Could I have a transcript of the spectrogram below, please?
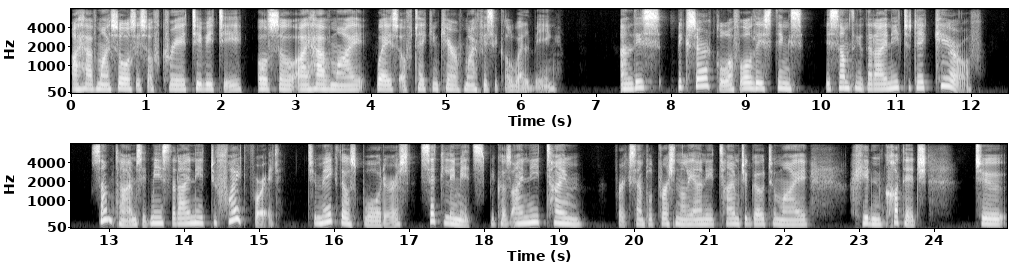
I have my sources of creativity. Also, I have my ways of taking care of my physical well being. And this big circle of all these things is something that I need to take care of. Sometimes it means that I need to fight for it, to make those borders, set limits, because I need time. For example, personally, I need time to go to my hidden cottage to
